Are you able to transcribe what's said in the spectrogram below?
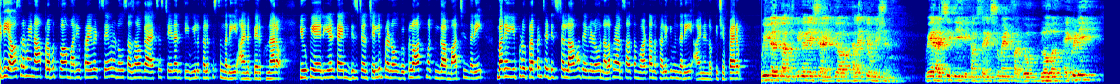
ఇది అవసరమైన ప్రభుత్వ మరియు ప్రైవేట్ సేవలను సజావుగా యాక్సెస్ చేయడానికి వీలు కల్పిస్తుందని ఆయన పేర్కొన్నారు. యూపీఐ రియల్ టైం డిజిటల్ చెల్లింపులను విప్లవాత్మకంగా మార్చిందని మరియు ఇప్పుడు ప్రపంచ డిజిటల్ లావాదేవీలలో నలభై ఆరు శాతం వాటాను కలిగి ఉందని ఆయన నొక్కి చెప్పారు. We welcome Indonesia into our collective mission, where ICT becomes the instrument for global equity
